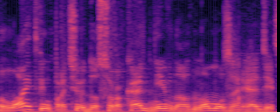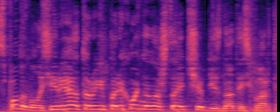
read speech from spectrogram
Lite, він працює до 40 днів на одному заряді. Сподобались іригатори? і Переходь на наш сайт, щоб дізнатись вартість.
